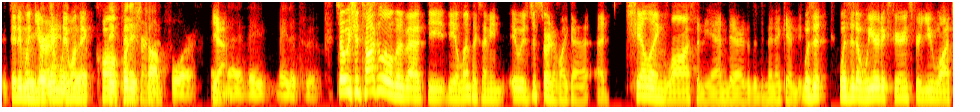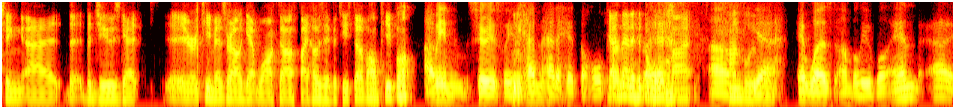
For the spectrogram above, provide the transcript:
It's they didn't true. win Europe. They, didn't win they won Europe. the qualifying. Tournament. They finished tournament. top four. Yeah, they, they, made it through. So we should talk a little bit about the the Olympics. I mean, it was just sort of like a, a chilling loss in the end there to the Dominican. Was it was it a weird experience for you watching uh, the the Jews get or Team Israel get walked off by Jose Bautista of all people. I mean, seriously, he hadn't had a hit the whole time. Hadn't had a hit right? the whole time. Um, Unbelievable. Yeah, it was unbelievable. And uh,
